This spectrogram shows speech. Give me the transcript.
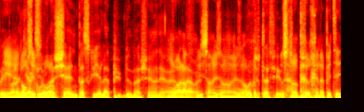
Oui, et, par euh, la donc, c'est cool, la chaîne parce qu'il y a la pub de machin. derrière. Voilà, ouais. ils ont- ils ont- ils On ont- voit tout à fait. ouais. Ça un peu rien à péter.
